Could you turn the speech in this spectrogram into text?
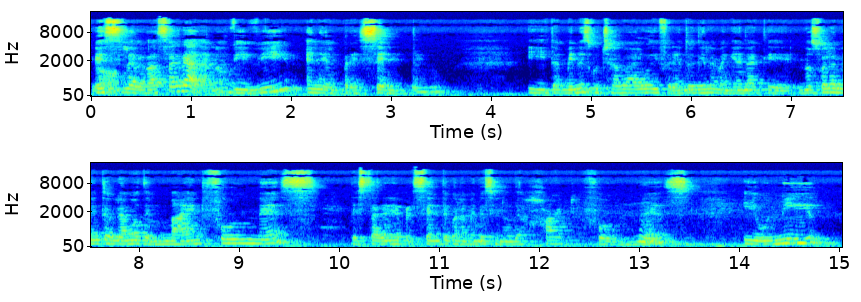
Es la verdad sagrada, ¿no? Vivir en el presente. Y también escuchaba algo diferente hoy en la mañana que no solamente hablamos de mindfulness, de estar en el presente con la mente, sino de heartfulness y unir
